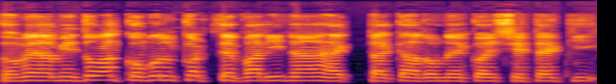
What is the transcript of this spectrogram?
তবে আমি দোয়া কবুল করতে পারি না। একটা কারণে কয়, সেটা কি?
